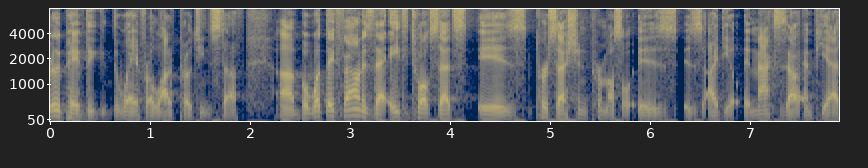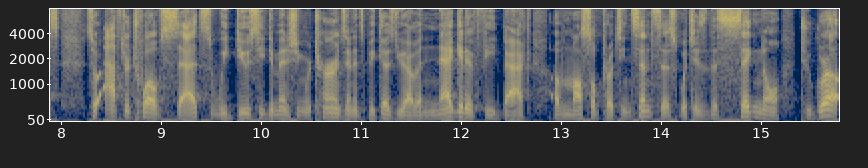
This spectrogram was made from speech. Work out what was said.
really paved the, the, way for a lot of protein stuff. Uh, but what they found is that eight to 12 sets is per session per muscle is, is ideal. It maxes out MPS. So after 12 sets, we do see diminishing returns, and it's because you have a negative feedback of muscle protein synthesis, which is the signal to grow.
